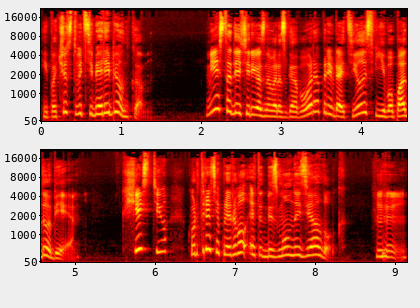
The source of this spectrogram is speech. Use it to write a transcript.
и почувствовать себя ребенком. Место для серьезного разговора превратилось в его подобие. К счастью, Куртрети прервал этот безмолвный диалог. «Хм,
